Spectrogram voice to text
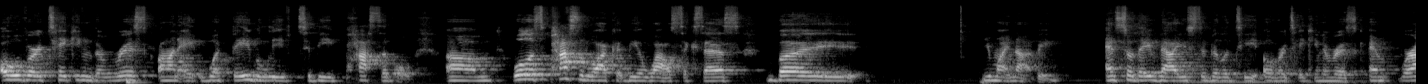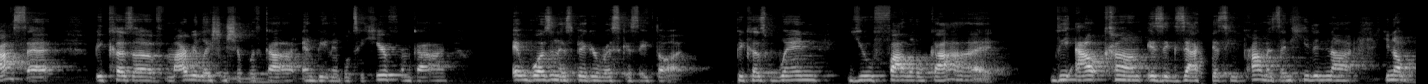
over taking the risk on a what they believe to be possible. Um, well, it's possible I could be a wild success, but you might not be. And so they value stability over taking a risk. And where I sat, because of my relationship with God and being able to hear from God, it wasn't as big a risk as they thought. Because when you follow God, the outcome is exactly as he promised. And he did not, you know,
